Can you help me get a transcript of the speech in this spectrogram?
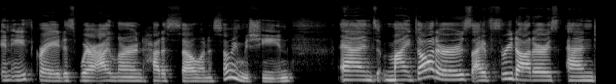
in eighth grade is where I learned how to sew on a sewing machine. And my daughters, I have three daughters, and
